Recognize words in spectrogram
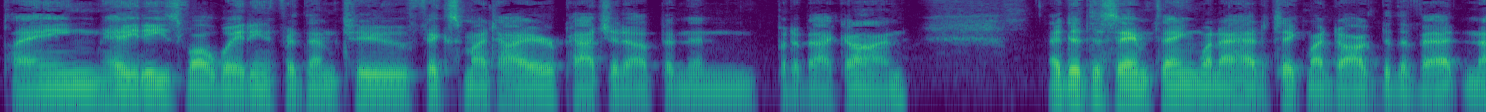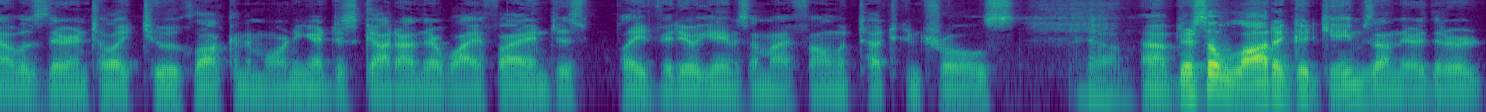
playing Hades while waiting for them to fix my tire, patch it up, and then put it back on. I did the same thing when I had to take my dog to the vet, and I was there until like two o'clock in the morning. I just got on their Wi-Fi and just played video games on my phone with touch controls. Yeah, uh, there's a lot of good games on there that are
